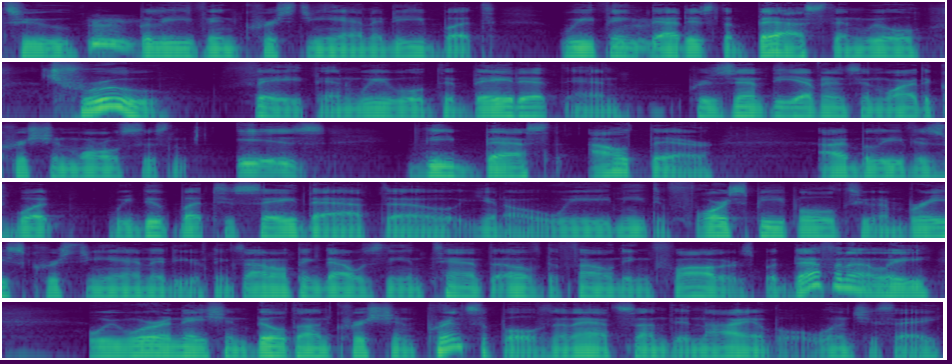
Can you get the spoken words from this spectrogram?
to mm. believe in Christianity, but we think mm. that is the best and we'll true faith and we will debate it and present the evidence and why the Christian moral system is the best out there. I believe is what we do. But to say that, uh, you know, we need to force people to embrace Christianity or things, I don't think that was the intent of the founding fathers. But definitely, we were a nation built on Christian principles, and that's undeniable, wouldn't you say?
